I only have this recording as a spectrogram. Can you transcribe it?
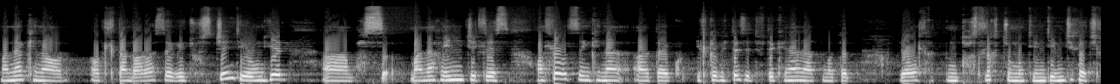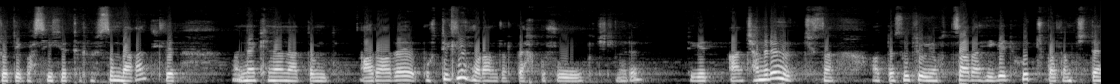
манай кино уралдаанд ороосоо гэж хүсэж байна. Тэгээ үнэхээр бас манайх энэ жилээс олон улсын кино одоо LGBT сэдвтэй кино наадмуудад явуулахад нь туслах ч юм уу тийм дэмжих ажлуудыг бас хийхэд төлөвлөсөн байгаа. Тэгэхээр манай кино наадамд ороорой бүртгэлийн хураамж бол байхгүй шүү гэж хэлмээр байна. Тэгээд чанарын хувьд ч гэсэн одоо сүүлийн үеийн утсаараа хийгээд хөж боломжтой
